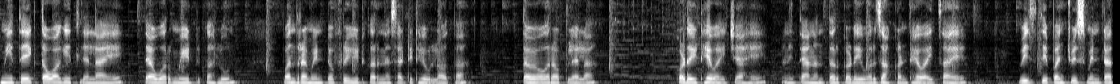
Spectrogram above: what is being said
मी इथे एक तवा घेतलेला आहे त्यावर मीठ घालून पंधरा मिनटं फ्री हीट करण्यासाठी ठेवला होता. तव्यावर आपल्याला कढई ठेवायची आहे आणि त्यानंतर कढईवर झाकण ठेवायचं आहे. वीस ते पंचवीस मिनटात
